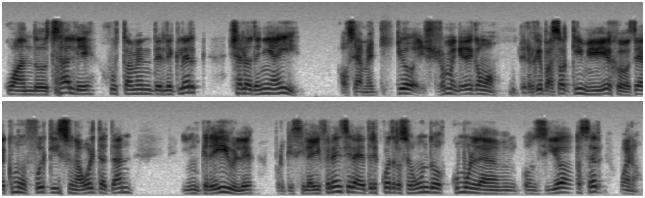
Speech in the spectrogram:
cuando sale justamente Leclerc, ya lo tenía ahí. O sea, metió, yo me quedé como, ¿pero qué pasó aquí, mi viejo? O sea, ¿cómo fue que hizo una vuelta tan increíble? Porque si la diferencia era de 3-4 segundos, ¿cómo la consiguió hacer? Bueno,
